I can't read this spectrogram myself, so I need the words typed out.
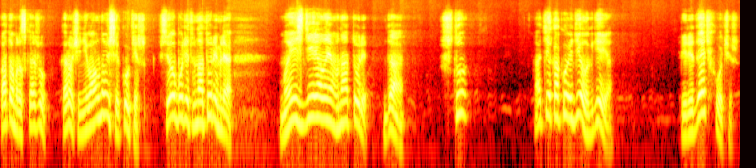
Потом расскажу. Короче, не волнуйся, Кукиш. Все будет в натуре, мля. Мы сделаем в натуре. Да». Что? А тебе какое дело? Где я? Передать хочешь?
